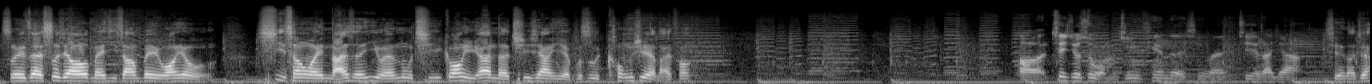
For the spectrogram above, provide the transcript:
所以在社交媒体上被网友。戏称为“男神异闻录七光与暗”的去向也不是空穴来风。好，这就是我们今天的新闻，谢谢大家，谢谢大家。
